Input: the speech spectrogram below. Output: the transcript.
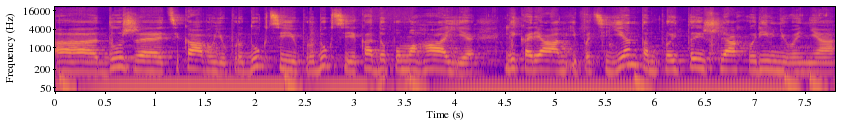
е, дуже цікавою продукцією, продукцією, яка допомагає лікарям і пацієнтам пройти шлях вирівнювання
